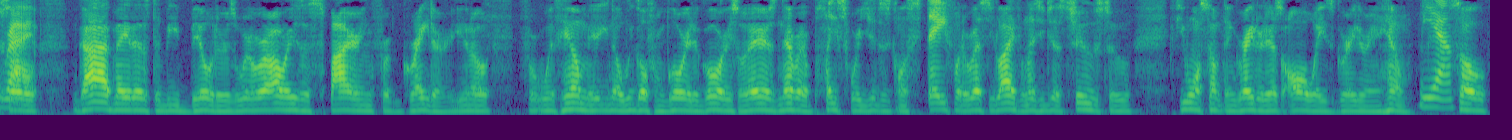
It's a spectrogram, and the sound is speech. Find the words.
Right. So God made us to be builders. Where we're always aspiring for greater. You know. For, with him, you know, we go from glory to glory. So there's never a place where you're just going to stay for the rest of your life unless you just choose to. If you want something greater, there's always greater in him. Yeah. So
